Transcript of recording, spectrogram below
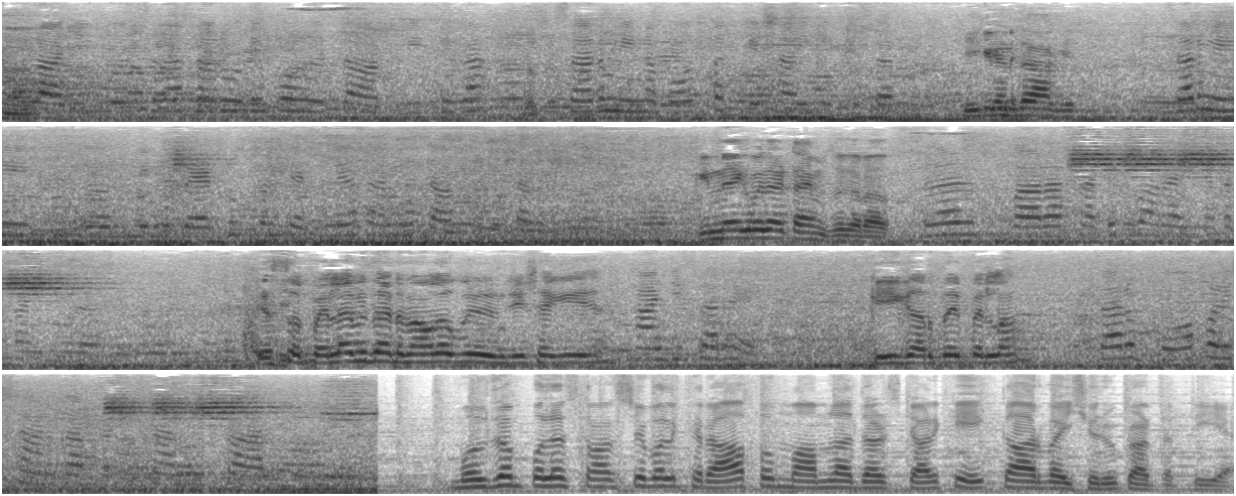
ਮੁਲਾਜ਼ਮ ਪੁਲਿਸ ਦਾ ਸਰ ਉਹਦੇ ਕੋਲ ਦਾਗ ਵੀ ਸੀਗਾ। ਤੇ ਸਰ ਮੇਰੇ ਨਾਲ ਬਹੁਤ ਧੱਕੇਸ਼ਾਹੀ ਕੀਤੀ ਸਰ। ਕੀ ਕਹਿੰਦਾ ਆ ਕੇ ਸਰ ਮੇਰੇ ਅਹ ਮੈਨੂੰ ਬੈੱਡ ਉੱਪਰ ਸੱਟ ਲਿਆ ਸਰ ਮੈਨੂੰ 10 ਵਜੇ ਤੱਕ ਕਿੰਨੇ ਕੁ ਵਜੇ ਟਾਈਮ ਸੀਗਾ ਰਾਤ? ਸਰ 12 12:30 ਇੰਨਾ ਤੱਕ ਟਾਈਮ ਹੋ ਰਿਹਾ ਸੀ। ਇਸ ਤੋਂ ਪਹਿਲਾਂ ਵੀ ਤੁਹਾਡੇ ਨਾਲ ਉਹਦਾ ਕੋਈ ਰੰਜਿਸ਼ ਹੈਗੀ ਹੈ? ਹਾਂਜੀ ਸਰ ਹੈ। ਕੀ ਕਰਦੇ ਪਹਿਲਾਂ? ਸਰ ਬਹੁਤ ਪਰੇਸ਼ਾਨ ਕਰਦਾ ਸੀ ਸਾਨੂੰ ਸਾਲ ਗਏ ਮੁਲਜ਼ਮ ਪੁਲਿਸ ਕਾਂਸਟੇਬਲ ਖਿਲਾਫ ਮਾਮਲਾ ਦਰਜ ਕਰਕੇ ਕਾਰਵਾਈ ਸ਼ੁਰੂ ਕਰ ਦਿੱਤੀ ਹੈ।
